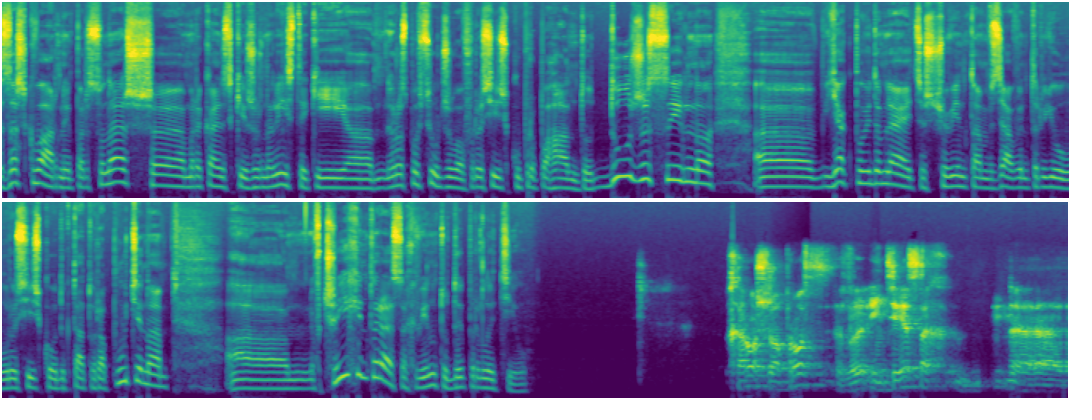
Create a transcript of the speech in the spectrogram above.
зашкварний персонаж, американський журналіст, який розповсюджував російську пропаганду дуже сильно. Як повідомляється, що він там взяв інтерв'ю у російського диктатора Путіна. В чиїх інтересах він туди прилетів? Хороший вопрос. В интересах э,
